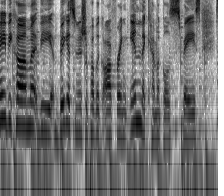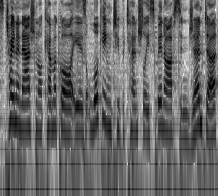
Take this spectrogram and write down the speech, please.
May become the biggest initial public offering in the chemicals space. China National Chemical is looking to potentially spin off Syngenta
